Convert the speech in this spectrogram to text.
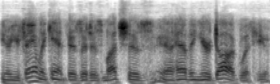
you know your family can't visit as much as uh, having your dog with you.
